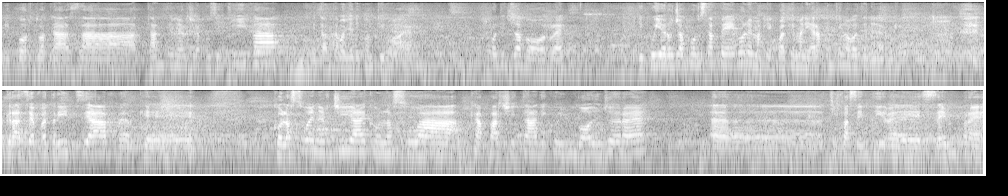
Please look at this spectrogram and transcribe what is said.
Mi porto a casa tanta energia positiva e tanta voglia di continuare. Un po' di zavorre, di cui ero già consapevole ma che in qualche maniera continuavo a tenermi. Grazie a Patrizia perché con la sua energia e con la sua capacità di coinvolgere eh, ti fa sentire sempre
